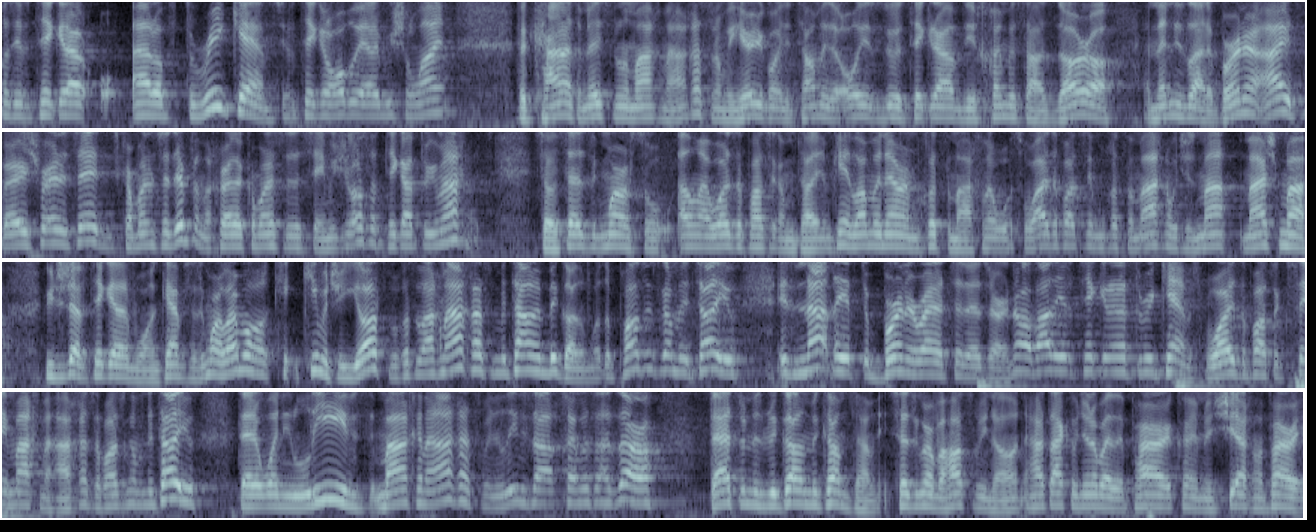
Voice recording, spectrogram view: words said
you have to take it out out of three camps. You have to take it all the way out of Yerushalayim. The kana. And over here you're going to tell me that all he has to do is take it out of the chemes hazara and then he's allowed to burn it. Ah, it's very short to say these carbonates are different. The carbonates are the same. You should also take out three machnas. So it says Gemara. So Elamai, what is the pasuk I'm telling you? So why is the pasuk chutz machna, which is mashma? You just have to take it out of one camp. Says bigadim. What the pasuk is going to tell you is not that they have to burn it right out to the desert. No, about they have to take it out of three camps. Why is the pasuk say machna achas? The pasuk is going to tell you that when he leaves machna achas, when he leaves the chemes azara, that's when his begadim become tummy. It says Gemara v'hasmi known. How to you know by the power kaim neshiach and the power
